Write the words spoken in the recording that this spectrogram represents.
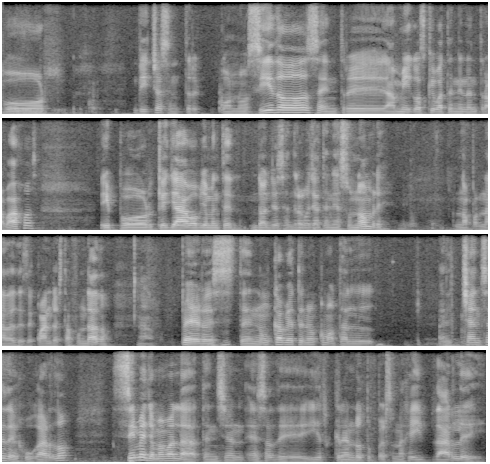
por dichos entre conocidos, entre amigos que iba teniendo en trabajos y porque ya obviamente Dungeons and Dragons ya tenía su nombre, no por nada desde cuándo está fundado. Ah. Pero este nunca había tenido como tal el chance de jugarlo. Sí me llamaba la atención eso de ir creando tu personaje y darle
